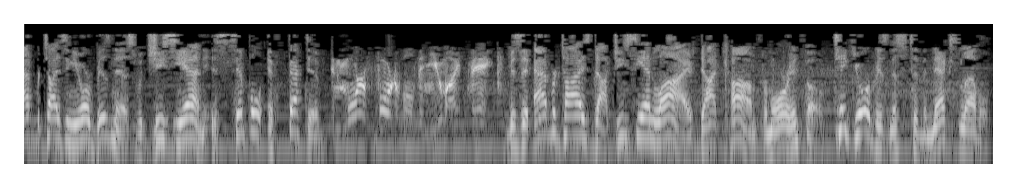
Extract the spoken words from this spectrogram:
Advertising your business with GCN is simple, effective, and more affordable than you might think. Visit advertise.gcnlive.com for more info. Take your business to the next level.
